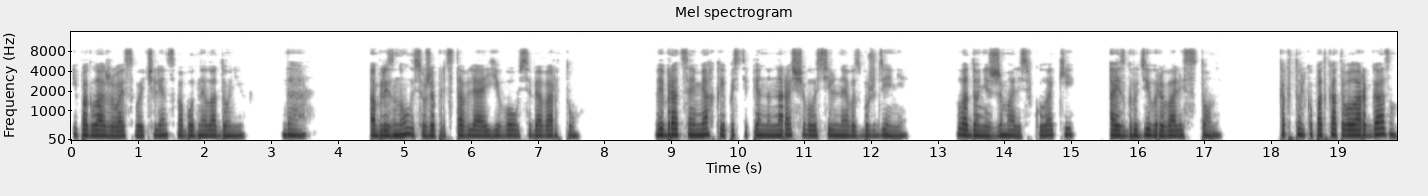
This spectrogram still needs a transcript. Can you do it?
и поглаживая свой член свободной ладонью. Да. Облизнулась, уже представляя его у себя во рту. Вибрация мягко и постепенно наращивала сильное возбуждение. Ладони сжимались в кулаки, а из груди вырывались стоны. Как только подкатывал оргазм,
